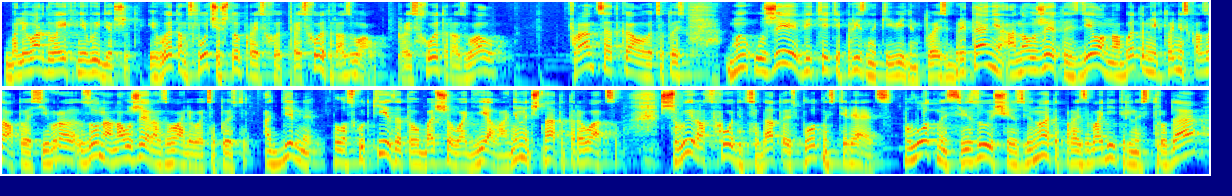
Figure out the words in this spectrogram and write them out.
Боливар двоих не выдержит. И в этом случае что происходит? Происходит развал. Происходит развал Франция откалывается. То есть мы уже ведь эти признаки видим. То есть Британия, она уже это сделала, но об этом никто не сказал. То есть еврозона, она уже разваливается. То есть отдельные лоскутки из этого большого одеяла, они начинают отрываться. Швы расходятся, да, то есть плотность теряется. Плотность, связующее звено, это производительность труда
